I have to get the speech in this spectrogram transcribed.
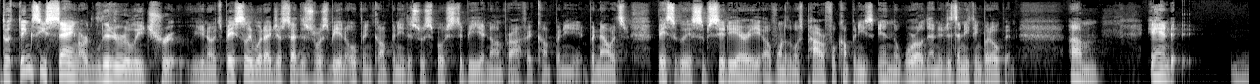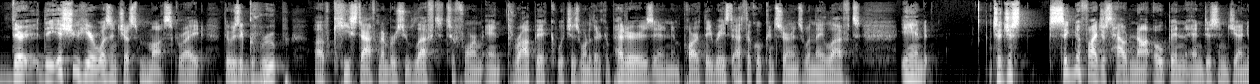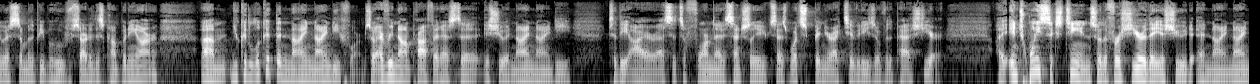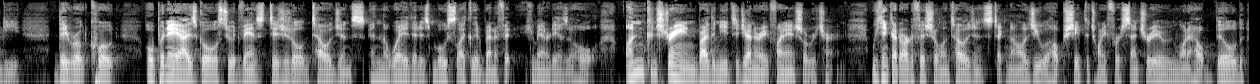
the things he's saying are literally true. You know, it's basically what I just said. This was supposed to be an open company. This was supposed to be a nonprofit company, but now it's basically a subsidiary of one of the most powerful companies in the world, and it is anything but open. Um, and there, the issue here wasn't just Musk, right? There was a group of key staff members who left to form Anthropic, which is one of their competitors, and in part they raised ethical concerns when they left. And to just signify just how not open and disingenuous some of the people who've started this company are, um, you could look at the 990 form. So every nonprofit has to issue a 990 to the IRS. It's a form that essentially says what's been your activities over the past year. Uh, in 2016, so the first year they issued a 990, they wrote, "quote OpenAI's goal is to advance digital intelligence in the way that is most likely to benefit humanity as a whole, unconstrained by the need to generate financial return. We think that artificial intelligence technology will help shape the 21st century, and we want to help build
